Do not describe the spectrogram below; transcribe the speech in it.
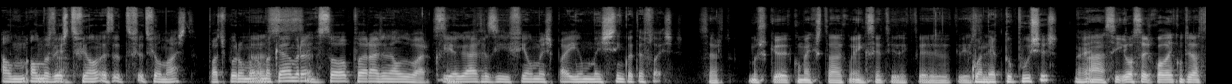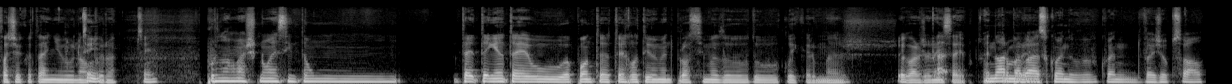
Alguma, alguma vez te, fil- te- te filmaste? Podes pôr uma, Ah, uma câmera sim. só para a janela do barco Sim. e agarras e filmas para aí umas 50 flechas. Certo. Mas que- como é que está? Em que sentido é que Quando dizer? é que tu puxas, é? Ah, sim. Ou seja, qual é a quantidade de flecha que eu tenho na Sim. altura? Sim. Por norma, acho que não é assim tão. Tem, tem até o, a ponta até relativamente próxima do, do clicker, mas agora já nem Ah, sei. porque A norma comparei. base, quando, quando vejo o pessoal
